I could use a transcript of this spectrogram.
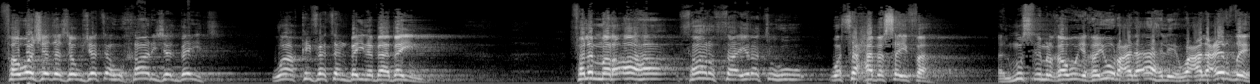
فوجد زوجته خارج البيت واقفة بين بابين. فلما رآها ثارت ثائرته وسحب سيفه. المسلم الغوي غيور على أهله وعلى عرضه.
